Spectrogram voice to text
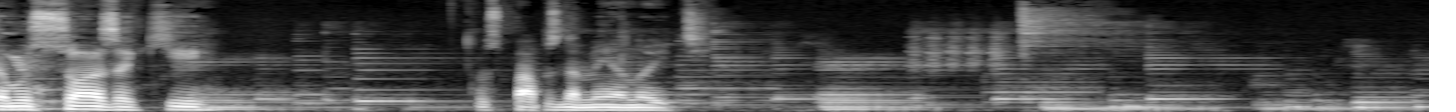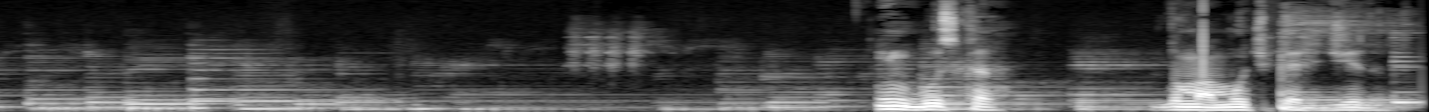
Estamos sós aqui, os papos da meia-noite. Em busca do mamute perdido.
